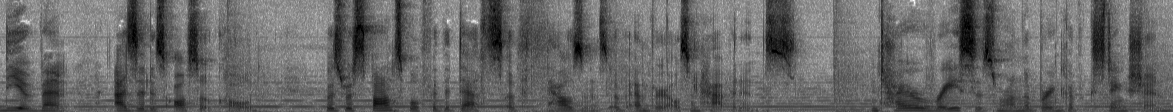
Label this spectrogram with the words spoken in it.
The event as it is also called, was responsible for the deaths of thousands of Enthral's inhabitants. Entire races were on the brink of extinction.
